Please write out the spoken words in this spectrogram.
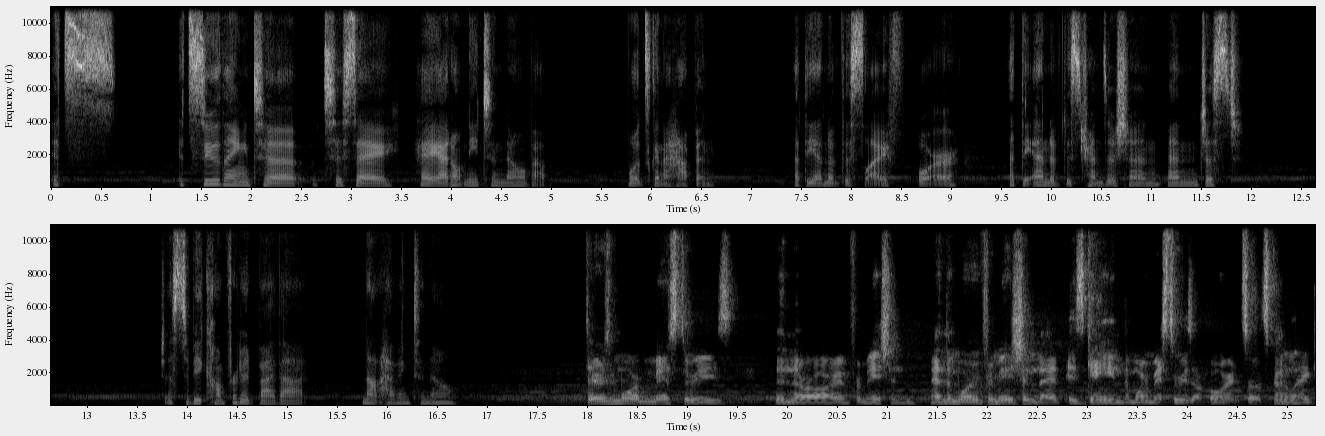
it's it's soothing to to say, "Hey, I don't need to know about what's going to happen at the end of this life or at the end of this transition and just just to be comforted by that, not having to know. There's more mysteries than there are information. And the more information that is gained, the more mysteries are born. So it's kind of like,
